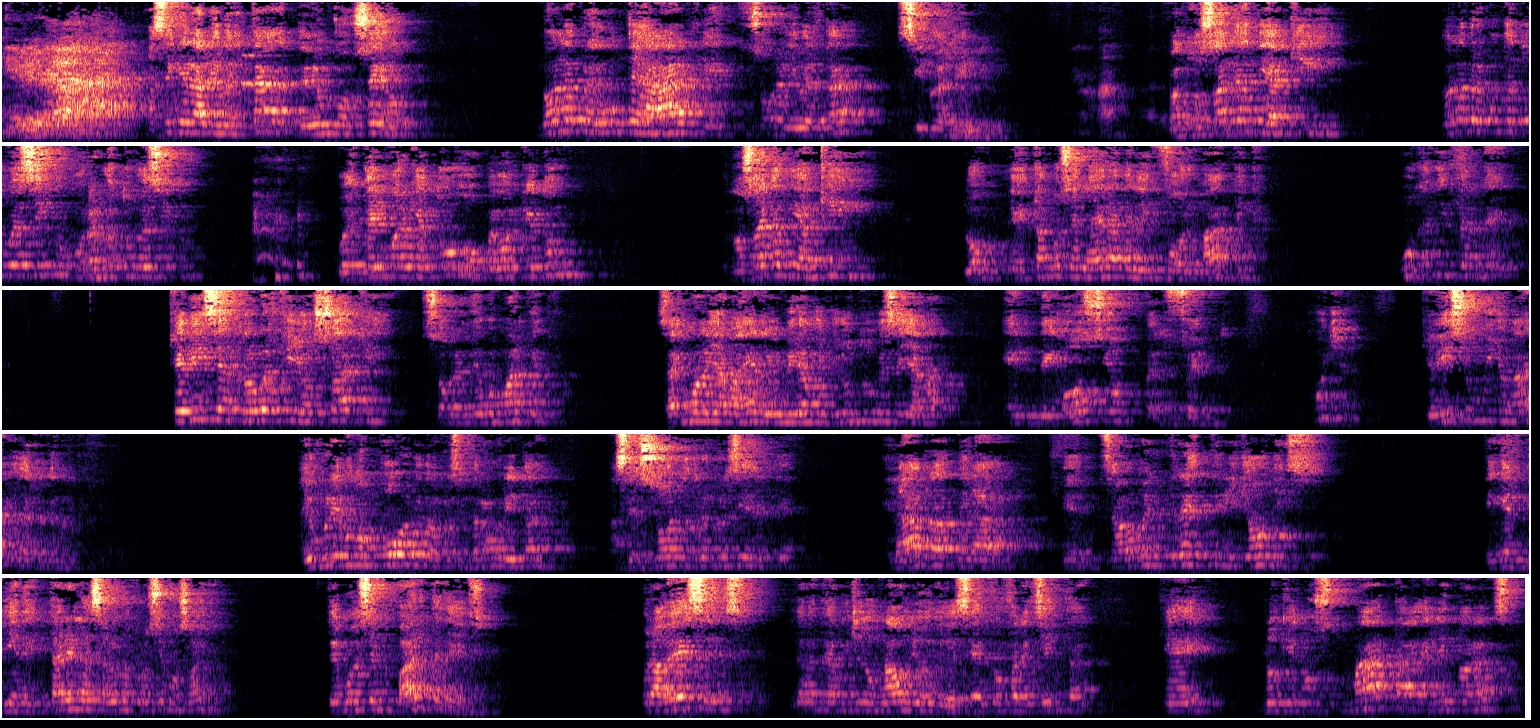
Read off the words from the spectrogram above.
Así que la libertad, te doy un consejo. No le preguntes a alguien sobre libertad si no es libre. Cuando salgas de aquí, no le preguntes a tu vecino, por algo es tu vecino. O está igual que tú o peor que tú. Cuando salgas de aquí, lo- estamos en la era de la informática. Busca en internet. ¿Qué dice Robert Kiyosaki sobre el network marketing? ¿Sabe cómo le llama él? Hay un video en YouTube que se llama El negocio perfecto. Escucha, ¿qué dice un millonario de de mercadeo? Hay un Paul que nos presentaron ahorita, asesor del presidente. Él habla de la. de- se van a mover 3 trillones en el bienestar y la salud en los próximos años. Usted puede ser parte de eso. Pero a veces, debe tener escuchado un audio decía el conferencista que lo que nos mata es la ignorancia.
